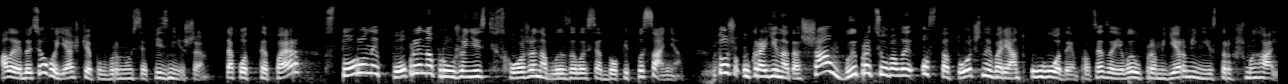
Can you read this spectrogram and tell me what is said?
Але до цього я ще повернуся пізніше. Так, от тепер сторони, попри напруженість, схоже наблизилися до підписання. Тож Україна та США випрацювали остаточний варіант угоди. Про це заявив прем'єр-міністр Шмигаль.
